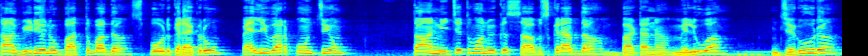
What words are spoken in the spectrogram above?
ਤਾਂ ਵੀਡੀਓ ਨੂੰ ਵੱਧ ਤੋਂ ਵੱਧ ਸਪੋਰਟ ਕਰਿਆ ਕਰੋ। ਪਹਿਲੀ ਵਾਰ ਪਹੁੰਚੇ ਹੋ, ਤਾਂ ਨੀਚੇ ਤੁਹਾਨੂੰ ਇੱਕ ਸਬਸਕ੍ਰਾਈਬ ਦਾ ਬਟਨ ਮਿਲੂਗਾ। ਜ਼ਰੂਰ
